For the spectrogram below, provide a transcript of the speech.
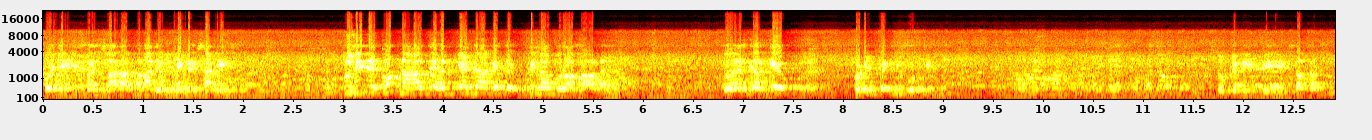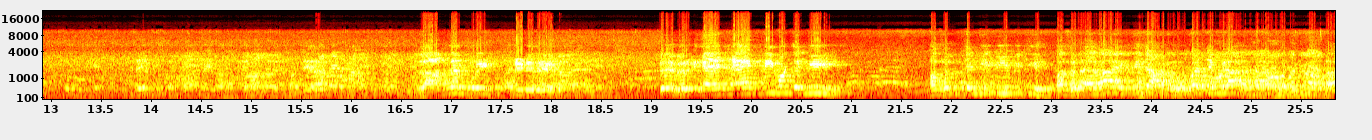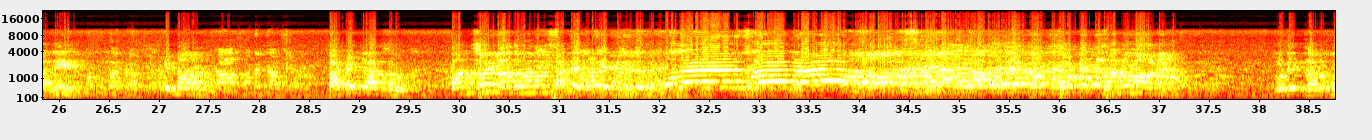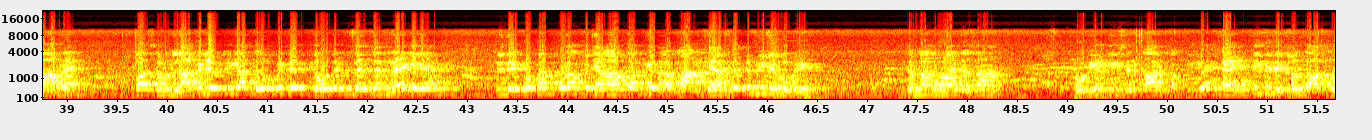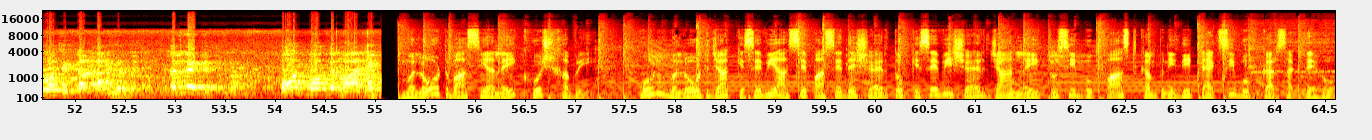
ਕੋਈ ਜੀ ਪਰ ਸਾਰਾ ਆਦੇ ਪਿੰਡ ਸਾਰੀ। ਤੁਸੀਂ ਦੇਖੋ, ਨਾਲ ਦੇ ਹਲਕਿਆਂ 'ਚ ਜਾ ਕੇ ਦੇਖੋ ਕਿੰਨਾ ਬੁਰਾ ਹਾਲ ਹੈ। ਤੋ ਇਸ ਕਰਕੇ ਥੋੜੀ ਪਹਿਲੀ ਵੋਟ ਕਿੰਨੀ ਸੋ ਕਿੰਨੀ ਤੇ ਸੱਤ ਲਾਦਨੇ ਪੂਰੀ ਨੇੜੇ ਦੇ। ਤੇ ਫਿਰ ਐਕ ਦੀ ਕੋ ਚੰਗੀ ਫਸਲ ਚੰਗੀ ਬੀਜ ਬੀਜੀ ਫਸਲ ਐਰਾ ਇੱਕ ਦੀ ਝਾੜ ਹੋਊਗਾ ਚੰਗਾ। ਹਾਂਜੀ। ਕਿੰਨਾ? 450 500 ਹੀ ਲਾ ਦਵਾਂਗੇ ਸਾਢੇ ਸਾਢੇ ਛੋਟੇ ਤੇ ਸਾਨੂੰ ਮਾਣ ਹੈ। ਛੋਟੇ ਸਾਨੂੰ ਮਾਣ ਹੈ। ਬਸ ਹੁਣ ਲੱਗ ਜਿਓ ਜੀ ਆ 2 ਮਹੀਨੇ 2 ਦਿਨ ਤਿੰਨ ਦਿਨ ਰਹਿ ਗਏ ਆ। ਤੁਸੀਂ ਦੇਖੋ ਮੈਂ ਪੂਰਾ ਪੰਜਾਬ ਦਾ ਘੇਰਾ ਮਾਰ ਕੇ ਆ ਤਿੰਨ ਮਹੀਨੇ ਹੋ ਗਏ। ਤੇ ਮੈਨੂੰ ਅੱਜ ਦੱਸਾਂ ਥੋੜੀ ਦੀ ਸਰਕਾਰ ਪੱਕੀ ਹੈ ਐਂਟੀ ਵੀ ਦੇਖੋ 10 ਤੋਂ ਵੱਧ ਸੀਟਾਂ ਖਾਲੀ ਕਰ ਦਿੱਤੋ ਕੱਲੇ ਜਿੱਤੂਗਾ ਬਹੁਤ ਬਹੁਤ ਧੰਨਵਾਦ ਜੀ। ਮਲੋਟ ਵਾਸੀਆਂ ਲਈ ਖੁਸ਼ਖਬਰੀ। ਹੁਣ ਮਲੋਟ ਜਾਂ ਕਿਸੇ ਵੀ ਆਸੇ-ਪਾਸੇ ਦੇ ਸ਼ਹਿਰ ਤੋਂ ਕਿਸੇ ਵੀ ਸ਼ਹਿਰ ਜਾਣ ਲਈ ਤੁਸੀਂ ਬੁੱਕਫਾਸਟ ਕੰਪਨੀ ਦੀ ਟੈਕਸੀ ਬੁੱਕ ਕਰ ਸਕਦੇ ਹੋ।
